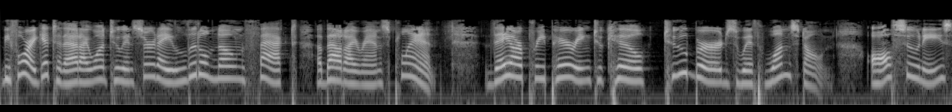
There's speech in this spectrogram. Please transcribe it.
Before I get to that, I want to insert a little known fact about Iran's plan. They are preparing to kill two birds with one stone, all Sunnis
